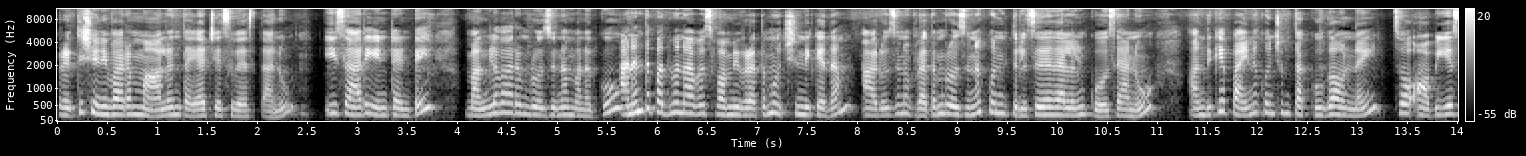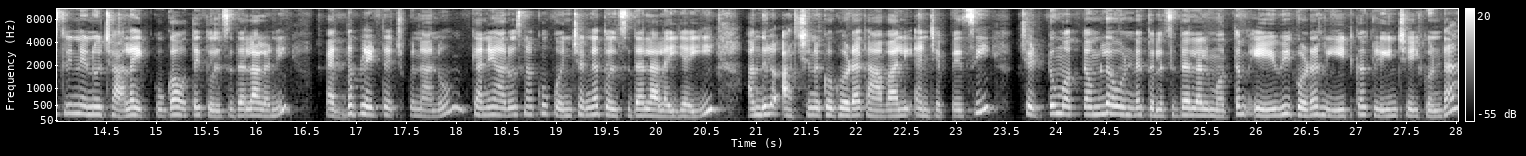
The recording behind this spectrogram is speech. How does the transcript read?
ప్రతి శనివారం మాలను తయారు చేసి వేస్తాను. ఈసారి ఏంటంటే మంగళవారం రోజున మనకు అనంత పద్మనాభ స్వామి వ్రతం వచ్చింది కదా. ఆ రోజున వ్రతం రోజున కొన్ని తులసి దళాలను కోసాను. అందుకే పైన కొంచెం తక్కువగా ఉన్నాయి. సో ఆబ్వియస్లీ నేను చాలా ఎక్కువగా అవుతాయి తులసి దళాలని. పెద్ద ప్లేట్ తెచ్చుకున్నాను. కానీ ఆ రోజు నాకు కొంచెంగా తులసి దళాలు అయ్యాయి. అందులో అర్చనకు కూడా కావాలి అని చెప్పేసి చెట్టు మొత్తంలో ఉన్న తులసి దళాలు మొత్తం ఏవి కూడా నీట్గా క్లీన్ చేయకుండా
